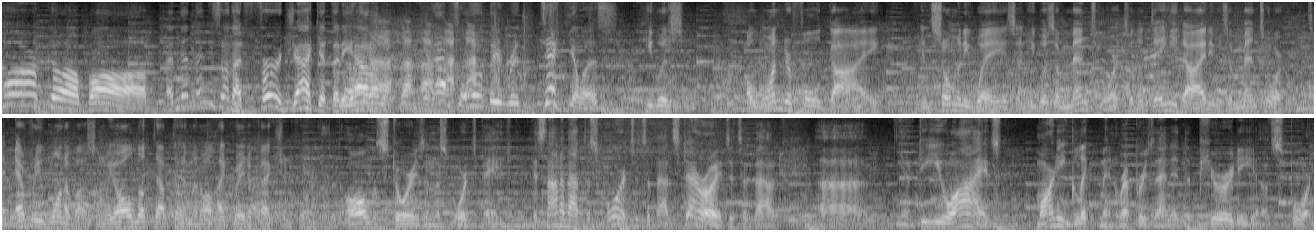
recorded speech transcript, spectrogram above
parka, Bob. And then, then you saw that fur jacket that he had on. Absolutely ridiculous. He was a wonderful guy in so many ways, and he was a mentor. Till the day he died, he was a mentor to every one of us, and we all looked up to him and all had great affection for him. With all the stories in the sports page, it's not about the sports, it's about steroids, it's about uh, you know, DUIs. Marty Glickman represented the purity of sport.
